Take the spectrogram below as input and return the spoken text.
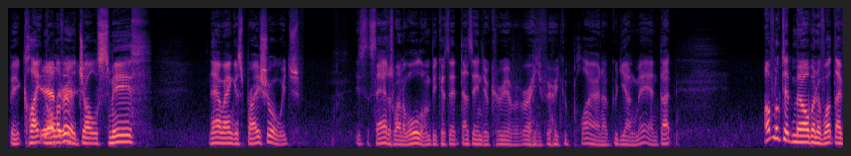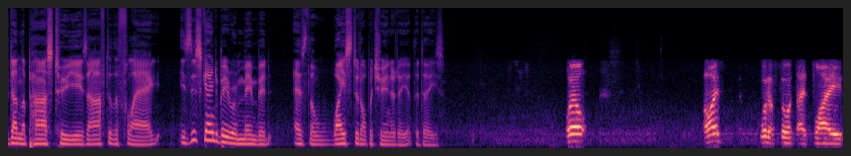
Be it Clayton Yeah, Oliver. Joel Smith, now Angus Brayshaw, which is the saddest one of all of them because that does end a career of a very, very good player and a good young man. But I've looked at Melbourne of what they've done the past two years after the flag. Is this going to be remembered as the wasted opportunity at the D's? Well, I would have thought they'd played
